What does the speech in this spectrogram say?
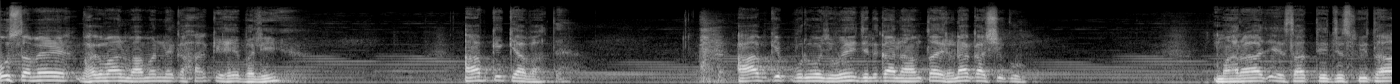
उस समय भगवान वामन ने कहा कि, हे भली आपकी क्या बात है? आपके पूर्वज हुए जिनका नाम था हिरणाकाशिकु। महाराज ऐसा तेजस्वी था,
